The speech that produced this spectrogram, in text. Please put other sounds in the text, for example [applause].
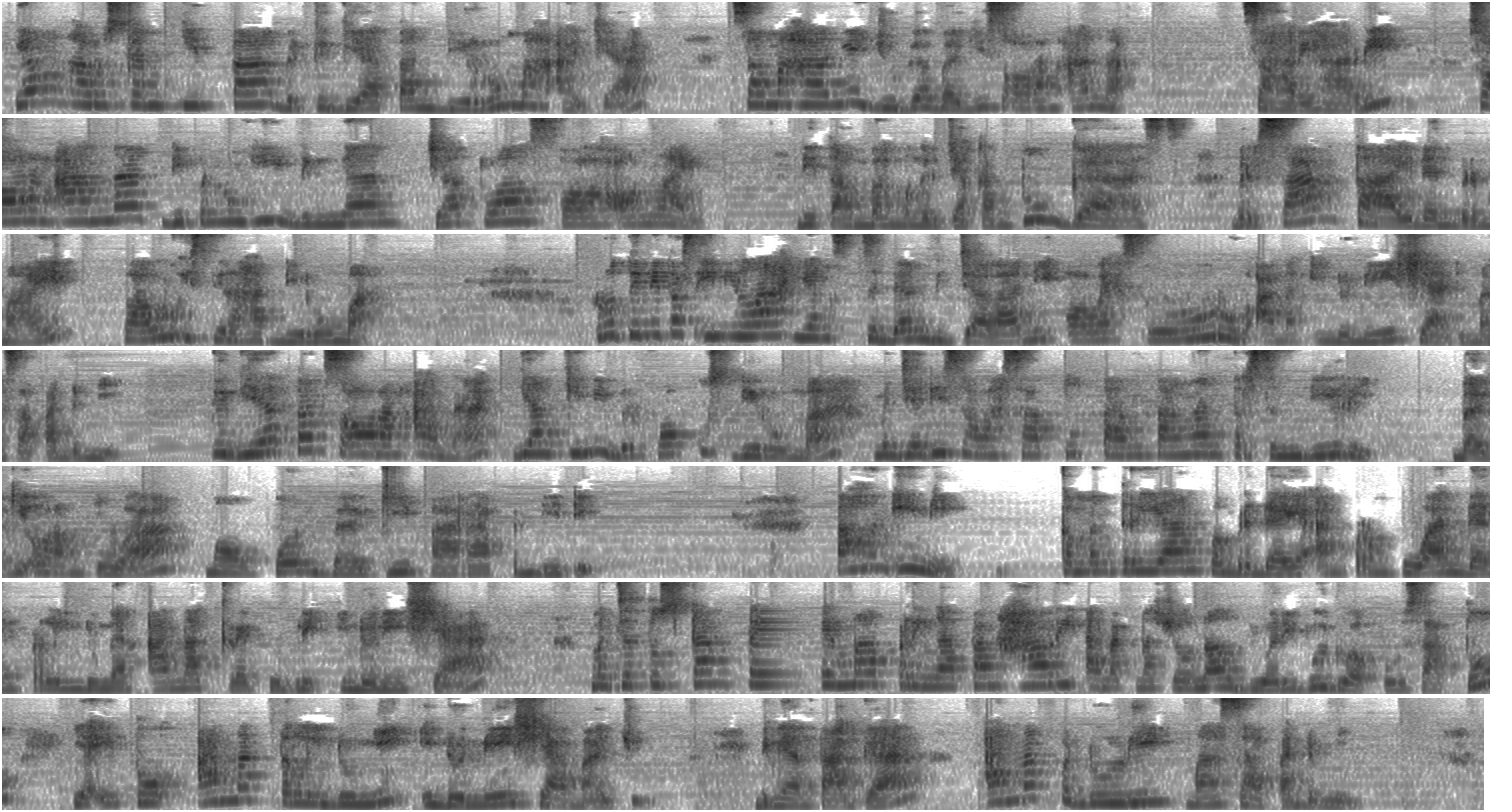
yang mengharuskan kita berkegiatan di rumah aja, sama halnya juga bagi seorang anak. Sehari-hari, seorang anak dipenuhi dengan jadwal sekolah online, ditambah mengerjakan tugas, bersantai dan bermain, lalu istirahat di rumah Rutinitas inilah yang sedang dijalani oleh seluruh anak Indonesia di masa pandemi. Kegiatan seorang anak yang kini berfokus di rumah menjadi salah satu tantangan tersendiri bagi orang tua maupun bagi para pendidik. Tahun ini, Kementerian Pemberdayaan Perempuan dan Perlindungan Anak Republik Indonesia mencetuskan tema peringatan Hari Anak Nasional 2021 yaitu Anak Terlindungi Indonesia Maju dengan tagar Anak Peduli Masa Pandemi.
